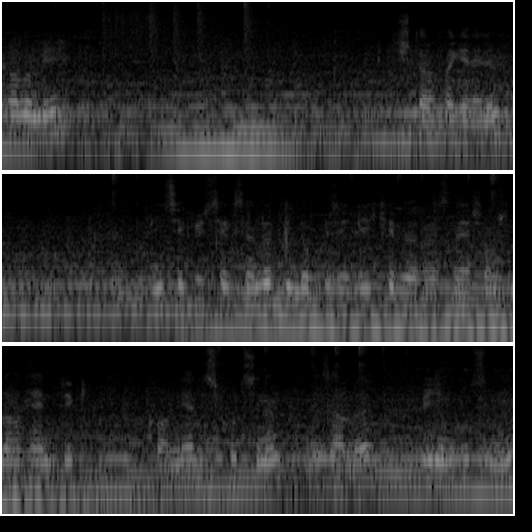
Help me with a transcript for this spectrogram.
Bakalım bir. Şu tarafa gelelim. 1884-1952 yılları arasında yaşamış olan Hendrik Cornelis Hudson'ın mezarlığı William Hudson'ın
